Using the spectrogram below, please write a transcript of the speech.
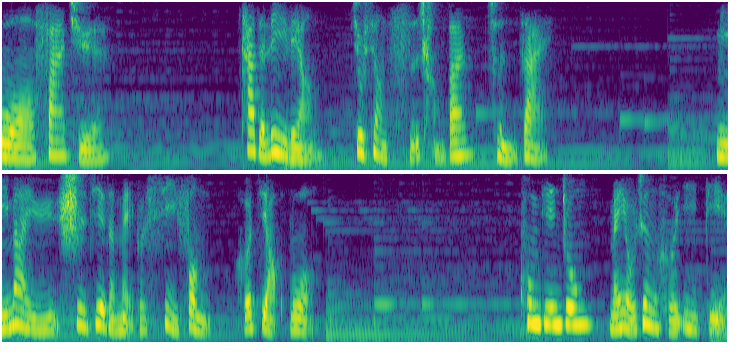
我发觉，它的力量就像磁场般存在，弥漫于世界的每个细缝和角落。空间中没有任何一点，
